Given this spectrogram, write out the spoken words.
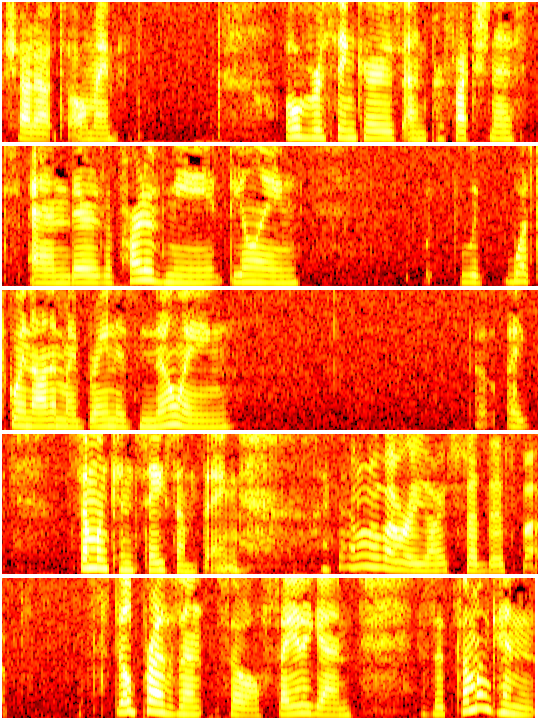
shout out to all my overthinkers and perfectionists and there's a part of me dealing with what's going on in my brain is knowing like someone can say something. I don't know if I already said this, but it's still present, so I'll say it again. Is that someone can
